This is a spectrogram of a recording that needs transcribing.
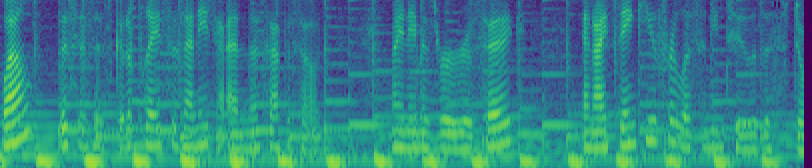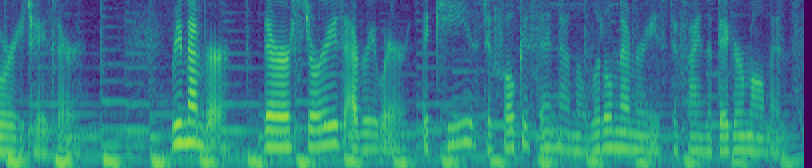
Well, this is as good a place as any to end this episode. My name is Ruru Sig, and I thank you for listening to The Story Chaser. Remember, there are stories everywhere. The key is to focus in on the little memories to find the bigger moments.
